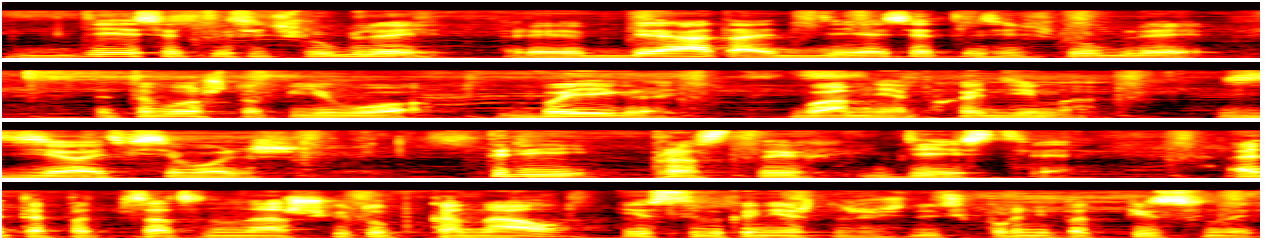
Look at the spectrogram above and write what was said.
10 тысяч рублей. Ребята, 10 тысяч рублей. Для того, чтобы его выиграть, вам необходимо сделать всего лишь три простых действия. Это подписаться на наш YouTube канал, если вы, конечно же, до сих пор не подписаны.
